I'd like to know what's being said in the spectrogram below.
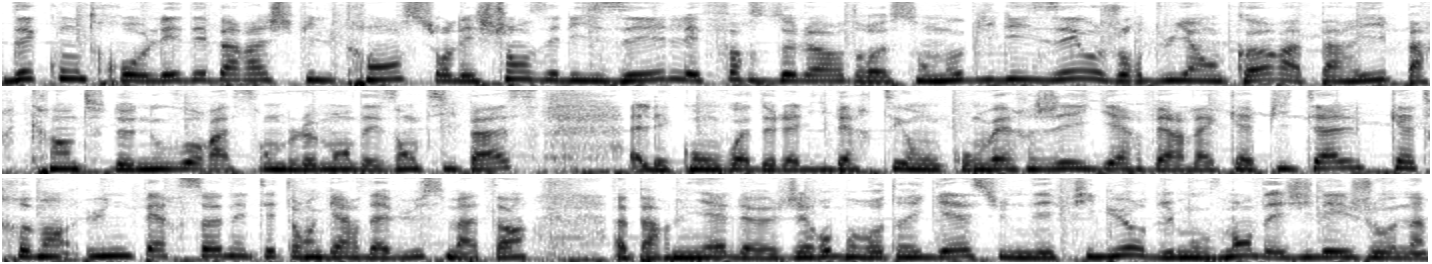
Des contrôles et des barrages filtrants sur les Champs-Élysées. Les forces de l'ordre sont mobilisées aujourd'hui encore à Paris par crainte de nouveaux rassemblements des antipasses. Les convois de la liberté ont convergé hier vers la capitale. 81 personnes étaient en garde à vue ce matin. Parmi elles, Jérôme Rodriguez, une des figures du mouvement des Gilets jaunes.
